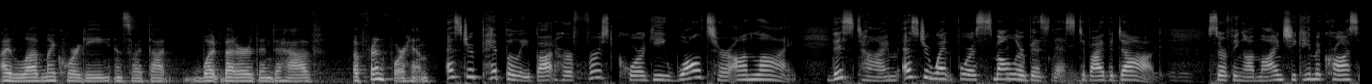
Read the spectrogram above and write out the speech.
I love my corgi, and so I thought, what better than to have a friend for him. Esther Pipoli bought her first corgi, Walter, online. This time, Esther went for a smaller business to buy the dog. Surfing online, she came across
